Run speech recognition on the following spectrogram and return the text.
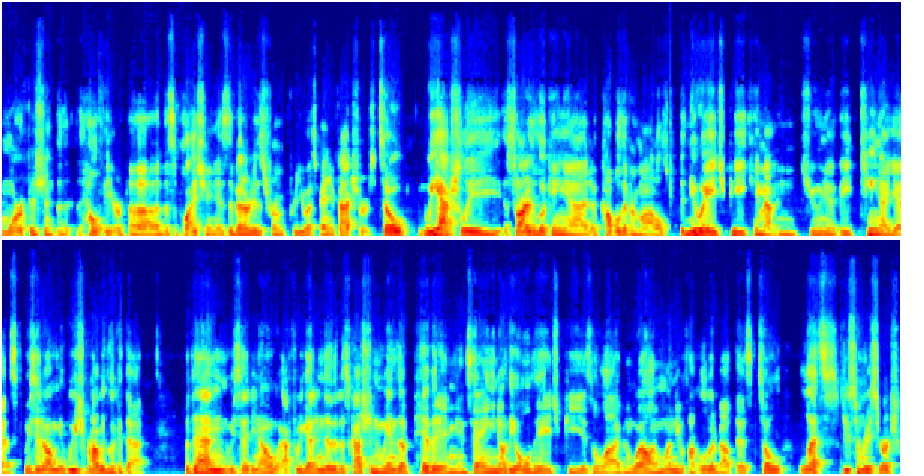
more efficient. The, the healthier uh, the supply chain is, the better it is from for U.S. manufacturers. So we actually started looking at a couple different models. The new AHP came out in June of 18, I guess. We said, oh, we should probably look at that. But then we said, you know, after we got into the discussion, we ended up pivoting and saying, you know, the old AHP is alive and well. And Wendy will talk a little bit about this. So let's do some research.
